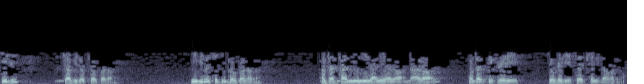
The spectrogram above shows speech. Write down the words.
ကြည့်လေ ကြားပြီးတော့ပြောသွားတာပြီးပြီးတော့ချက်ချင်းပြောသွားတာနောက်တော့ထပ်မြင်နေတာတွေကတော့ဒါတော့နောက်တော့စိတ်ကလေးတွေကျုပ်ကလေးတွေဆက်ဖြစ်နေတာပါလို့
